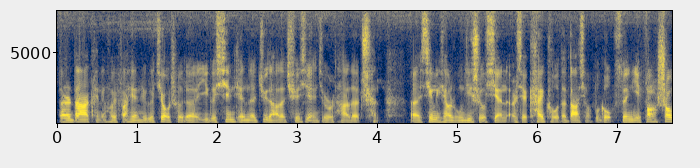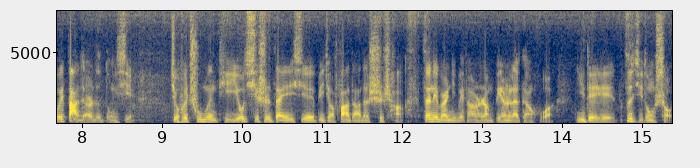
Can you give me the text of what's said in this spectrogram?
但是大家肯定会发现，这个轿车的一个先天的巨大的缺陷就是它的沉，呃，行李箱容积是有限的，而且开口的大小不够，所以你放稍微大点的东西就会出问题，尤其是在一些比较发达的市场，在那边你没法让别人来干活，你得自己动手。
